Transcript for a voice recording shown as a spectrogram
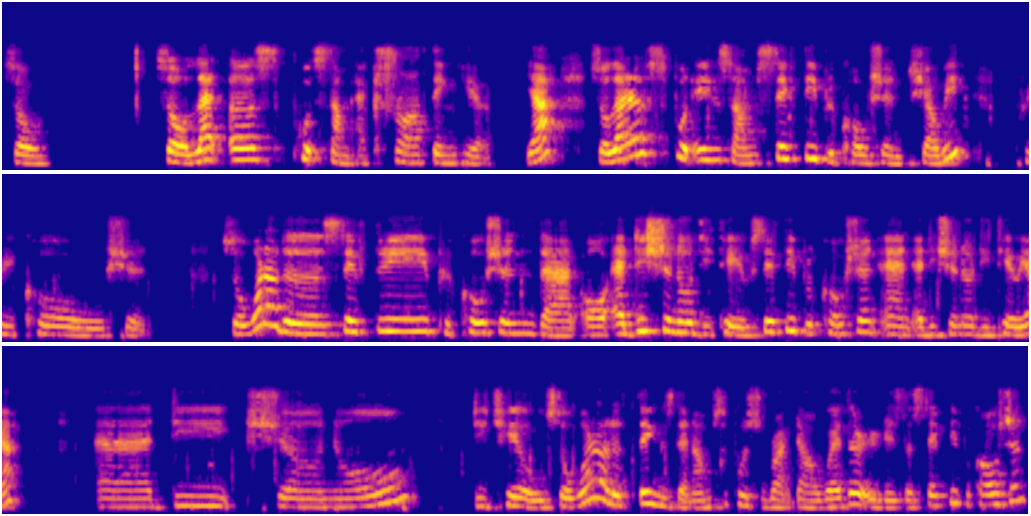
So, so let us put some extra thing here. Yeah. So let us put in some safety precaution, shall we? Precaution. So what are the safety precaution that or additional details? Safety precaution and additional detail, yeah? Additional details. So what are the things that I'm supposed to write down, whether it is a safety precaution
